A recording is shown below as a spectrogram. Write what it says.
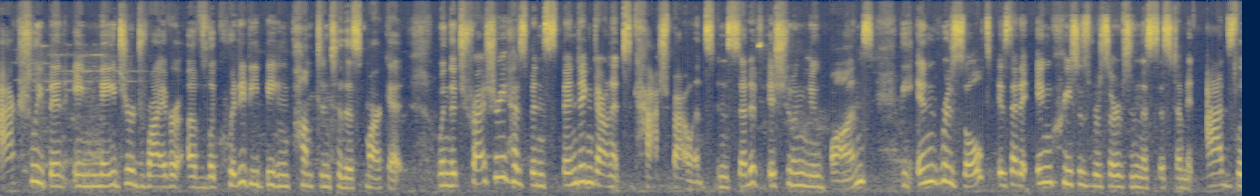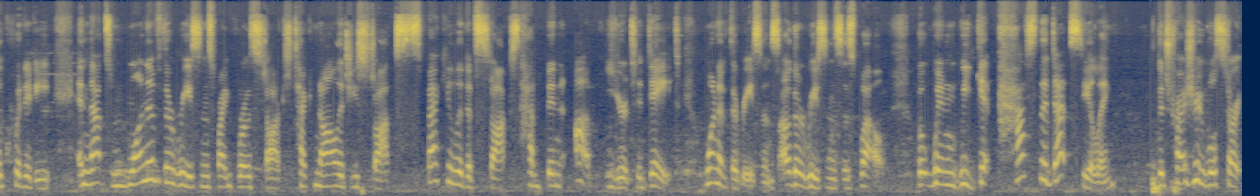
actually been a major driver of liquidity being pumped into this market. When the Treasury has been spending down its cash balance instead of issuing new bonds, the end result is that it increases reserves in the system. It adds liquidity. And that's one of the reasons why growth stocks, technology stocks, speculative stocks have been up year to date. One of the reasons, other reasons as well. But when we get past the debt ceiling, the Treasury will start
